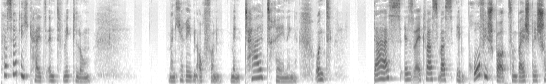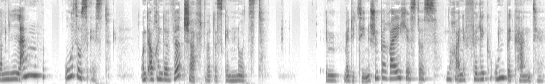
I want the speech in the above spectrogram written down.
Persönlichkeitsentwicklung. Manche reden auch von Mentaltraining. Und das ist etwas, was im Profisport zum Beispiel schon lang Usus ist. Und auch in der Wirtschaft wird es genutzt. Im medizinischen Bereich ist das noch eine völlig unbekannte.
